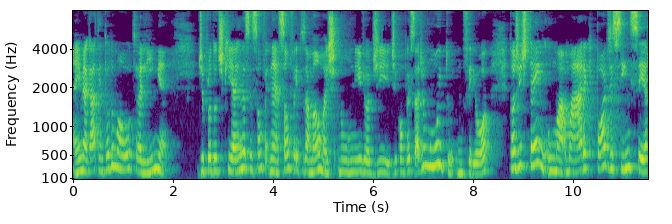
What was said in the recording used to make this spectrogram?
a MH tem toda uma outra linha de produtos que ainda assim são, né, são feitos à mão, mas num nível de, de complexidade muito inferior. Então a gente tem uma, uma área que pode sim ser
